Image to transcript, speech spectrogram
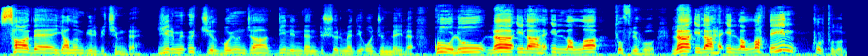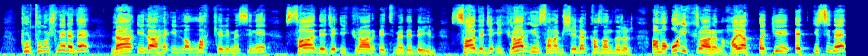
Sade yalın bir biçimde 23 yıl boyunca dilinden düşürmediği o cümleyle Kulu la ilahe illallah tuflihu la ilahe illallah deyin kurtulun. Kurtuluş nerede? La ilahe illallah kelimesini sadece ikrar etmede değil sadece ikrar insana bir şeyler kazandırır ama o ikrarın hayattaki etkisi ne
